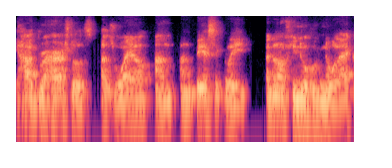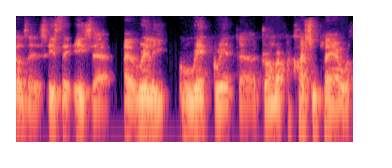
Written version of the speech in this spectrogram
had rehearsals as well, and and basically I don't know if you know who Noel Eccles is. He's the he's a, a really great great uh, drummer percussion player with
